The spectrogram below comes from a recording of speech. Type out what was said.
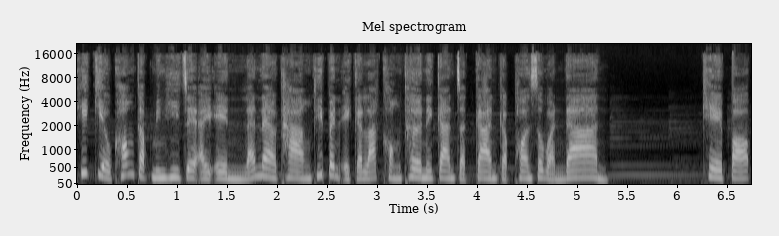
ที่เกี่ยวข้องกับมินฮี JIN และแนวทางที่เป็นเอกลักษณ์ของเธอในการจัดการกับพรสวรรค์ด้าน K-POP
